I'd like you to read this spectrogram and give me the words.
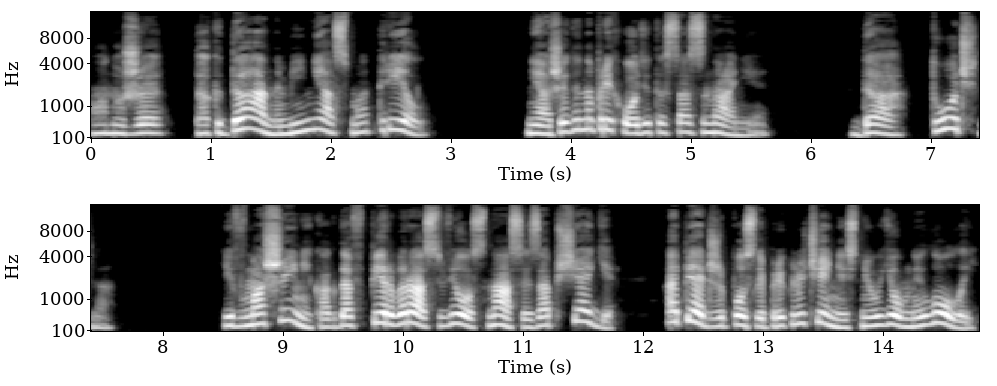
Он уже тогда на меня смотрел. Неожиданно приходит осознание. Да, точно. И в машине, когда в первый раз вез нас из общаги, опять же после приключения с неуемной Лолой,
